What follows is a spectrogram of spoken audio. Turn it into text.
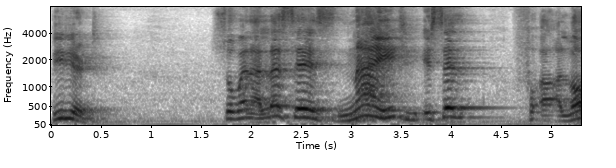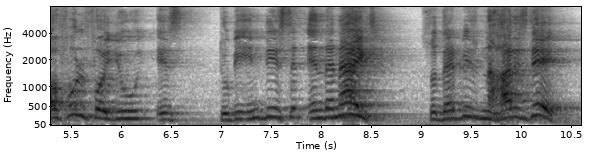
Period. So when Allah says night, it says uh, lawful for you is to be indecent in the night. So that means nahar is day.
